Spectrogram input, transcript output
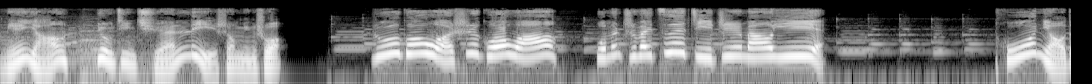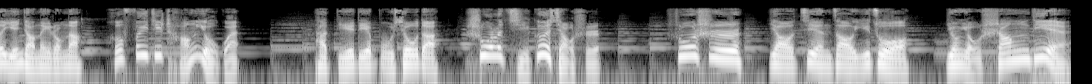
绵羊用尽全力声明说：“如果我是国王，我们只为自己织毛衣。”鸵鸟的演讲内容呢？和飞机场有关，他喋喋不休的说了几个小时，说是要建造一座拥有商店、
